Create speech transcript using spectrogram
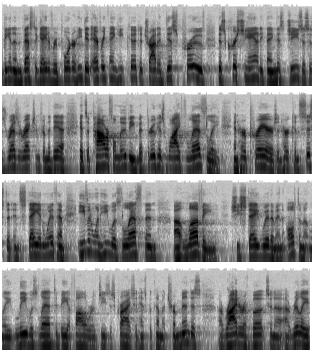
being an investigative reporter, he did everything he could to try to disprove this Christianity thing, this Jesus, his resurrection from the dead. It's a powerful movie, but through his wife Leslie and her prayers and her consistent and staying with him, even when he was less than uh, loving, she stayed with him. And ultimately, Lee was led to be a follower of Jesus Christ and has become a tremendous a writer of books and a, a really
